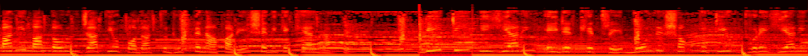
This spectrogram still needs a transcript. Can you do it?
পানি বা তরল জাতীয় পদার্থ ঢুকতে না পারে, সেদিকে খেয়াল রাখবেন। বিটিই হিয়ারিং এইডের ক্ষেত্রে মোল্ডের শক্ত টিউব ধরে হিয়ারিং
